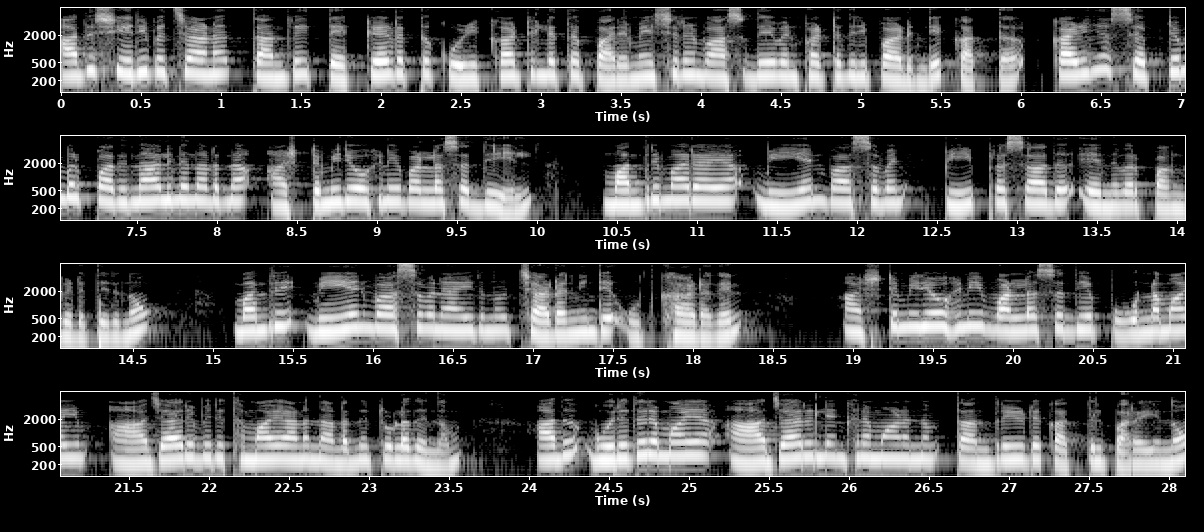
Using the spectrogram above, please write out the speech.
അത് ശരിവച്ചാണ് തന്ത്രി തെക്കേടത്ത് കുഴിക്കാട്ടിലെത്ത് പരമേശ്വരൻ വാസുദേവൻ ഭട്ടതിരിപ്പാടിന്റെ കത്ത്. കഴിഞ്ഞ സെപ്റ്റംബർ പതിനാലിന് നടന്ന അഷ്ടമിരോഹിണി വള്ളസദ്യയിൽ മന്ത്രിമാരായ വി. എൻ. വാസവൻ പി. പ്രസാദ് എന്നിവർ പങ്കെടുത്തിരുന്നു. മന്ത്രി വി. എൻ. വാസവനായിരുന്നു ചടങ്ങിന്റെ ഉദ്ഘാടകൻ. അഷ്ടമിരോഹിണി വള്ളസദ്യ പൂർണമായും ആചാരവിരുദ്ധമായാണ് നടന്നിട്ടുള്ളതെന്നും അത് ഗുരുതരമായ ആചാരലംഘനമാണെന്നും തന്ത്രിയുടെ കത്തിൽ പറയുന്നു.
